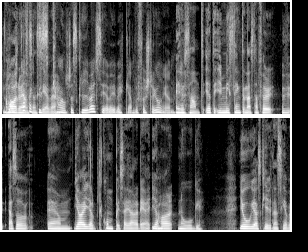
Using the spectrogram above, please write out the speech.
jag Har ska du ens en faktiskt CV? kanske skriva ett CV i veckan för första gången. Är det sant? Jag misstänkte nästan, för alltså, ehm, jag har hjälpt kompisar göra det. Jag Mm. har nog... Jo, jag har skrivit en CV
